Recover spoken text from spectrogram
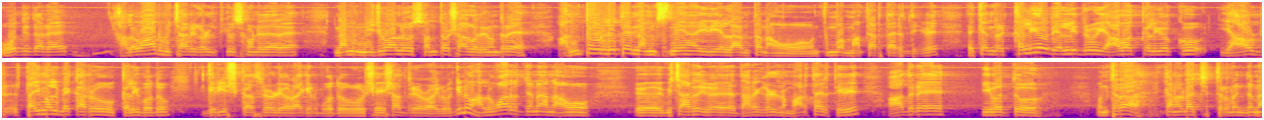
ಓದಿದ್ದಾರೆ, ಹಲವಾರು ವಿಚಾರಗಳನ್ನ ತಿಳಿಸ್ಕೊಂಡಿದ್ದಾರೆ. ನಮ್ಗೆ ನಿಜವಾಗ್ಲು ಸಂತೋಷ ಆಗೋದೇನೆಂದರೆ ಅಂಥವ್ರ ಜೊತೆ ನಮ್ಮ ಸ್ನೇಹ ಇದೆಯಲ್ಲ ಅಂತ ನಾವು ತುಂಬ ಮಾತಾಡ್ತಾ ಇರ್ತೀವಿ. ಯಾಕೆಂದರೆ ಕಲಿಯೋದು ಎಲ್ಲಿದ್ದರೂ ಯಾವಾಗ ಕಲಿಯೋಕ್ಕೂ, ಯಾವ ಟೈಮಲ್ಲಿ ಬೇಕಾದ್ರೂ ಕಲಿಬೋದು. ಗಿರೀಶ್ ಕಾಸರಳ್ಳಿಯವರಾಗಿರ್ಬೋದು, ಶೇಷಾದ್ರಿಯವರಾಗಿರ್ಬೋದು, ಇನ್ನೂ ಹಲವಾರು ಜನ ನಾವು ವಿಚಾರ ಧಾರೆಗಳನ್ನ ಮಾಡ್ತಾ ಇರ್ತೀವಿ. ಆದರೆ ಇವತ್ತು ಒಂಥರ ಕನ್ನಡ ಚಿತ್ರರಂಗನ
